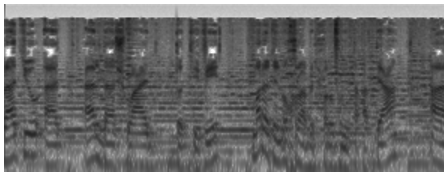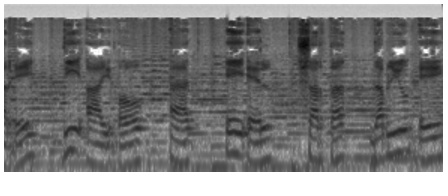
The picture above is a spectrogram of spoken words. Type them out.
راديو تي في. مرة أخرى بالحروف المتقطعة. R A D I O A L شرطة W A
